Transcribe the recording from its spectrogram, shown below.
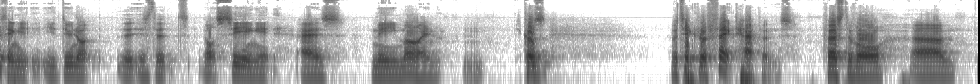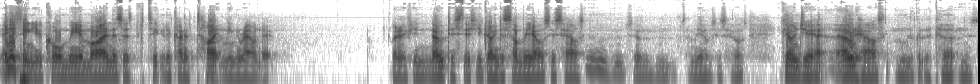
thing you, you do not is that not seeing it as me, mine, because a particular effect happens. First of all, um, anything you call me and mine, there's a particular kind of tightening around it. Know if you notice this. You go into somebody else's house, mm-hmm, somebody else's house You go into your own house and look at the curtains.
